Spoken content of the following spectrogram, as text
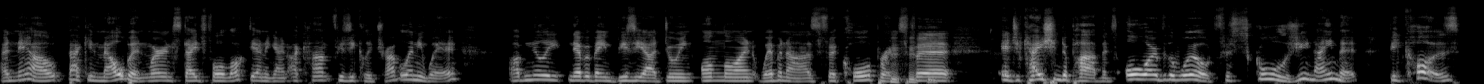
and now back in Melbourne, we're in stage four lockdown again. I can't physically travel anywhere. I've nearly never been busier doing online webinars for corporates, for education departments all over the world, for schools, you name it, because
